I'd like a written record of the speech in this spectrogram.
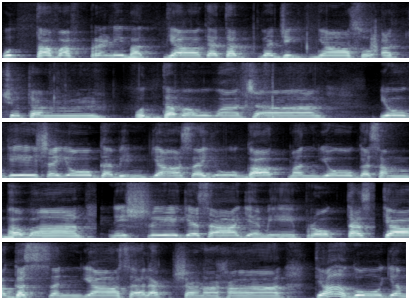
उत्तवः प्रणिबध्यागतद्वजिज्ञासु अच्युतम्। उद्धव उवाच योगेशयोगविन्यासयोगात्मन्योगसम्भवान् निःश्रेयसाय मे प्रोक्तस्त्यागः सन्न्यासलक्षणः त्यागोऽयं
